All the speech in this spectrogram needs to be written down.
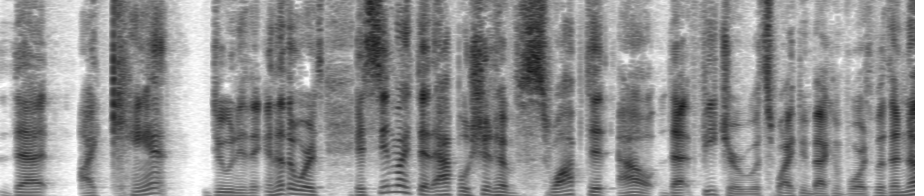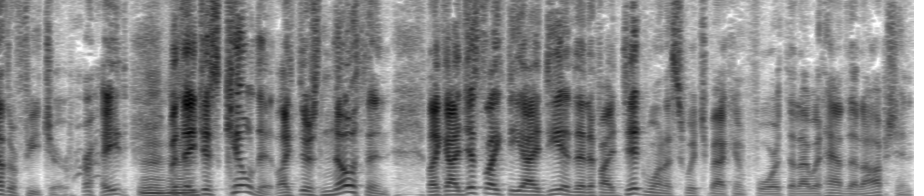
that I can't do anything. In other words, it seemed like that Apple should have swapped it out, that feature with swiping back and forth with another feature, right? Mm-hmm. But they just killed it. Like there's nothing. Like I just like the idea that if I did want to switch back and forth, that I would have that option.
